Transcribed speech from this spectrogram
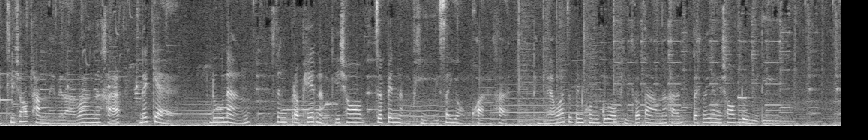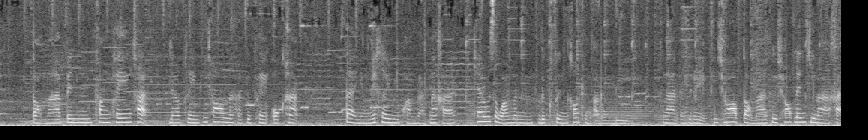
กที่ชอบทำในเวลาว่างนะคะ ได้แก่ ดูหนัง ซึ่งประเภทหนังที่ชอบจะเป็นหนังผีสยองขวัญค่ะ ถึงแม้ว่าจะเป็นคนกลัวผีก็ตามนะคะ แต่ก็ยังชอบดูอยู่ดี ต่อมาเป็นฟังเพลงค่ะ แนวเพลงที่ชอบนะคะ คือเพลงอกหัก แต่ยังไม่เคยมีความรักนะคะ แค่รู้สึกว่ามันลึกซึ้งเข้าถึงอารมณ์ดี งานอดิเรกที่ชอบต่อมาคือชอบเล่นกีฬาค่ะ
